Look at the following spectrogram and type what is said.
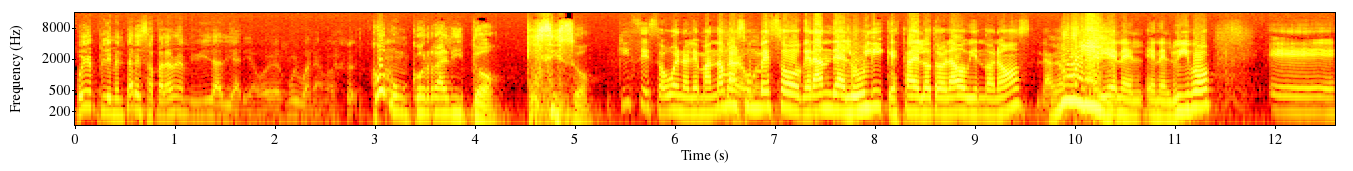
Voy a implementar esa palabra en mi vida diaria. boludo. Es muy buena. boludo. ¿Cómo un corralito? ¿Qué es eso? ¿Qué es eso? Bueno, le mandamos Claro, un bueno. beso grande a Luli, que está del otro lado viéndonos. La vemos ¡Luli! ahí en el, en el vivo. Eh,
